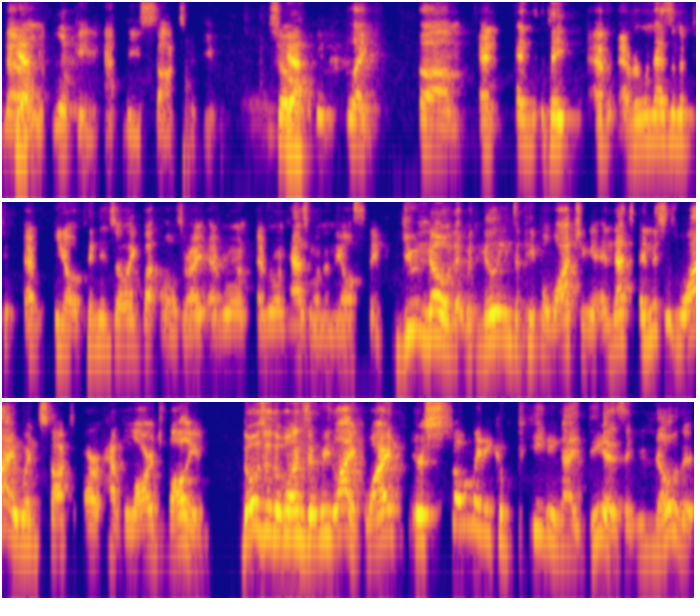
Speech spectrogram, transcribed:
that Yeah. are looking at these stocks with you. So, Yeah. like, um, and and they everyone has an opi- you know opinions are like buttholes, right? Everyone everyone has one, and they all stink. You know that with millions of people watching it, and that's and this is why when stocks are have large volume, those are the ones that we like. Why? There's so many competing ideas that you know that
